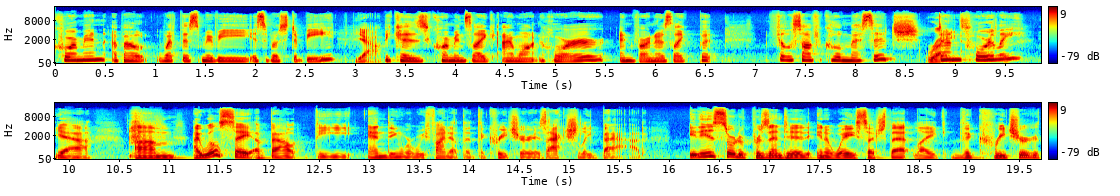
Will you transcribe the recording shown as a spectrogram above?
Corman about what this movie is supposed to be. Yeah. Because Corman's like, I want horror, and Varno's like, but philosophical message done poorly. Yeah. Um, I will say about the ending where we find out that the creature is actually bad. It is sort of presented in a way such that like the creature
